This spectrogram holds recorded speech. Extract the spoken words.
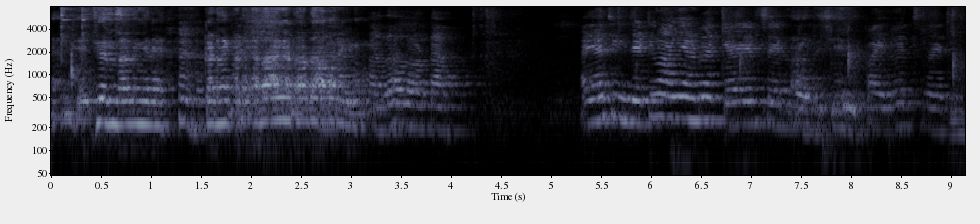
ഞാൻ വിചാരിച്ചു എന്താണ് ഇങ്ങനെ കടന്ന് പറയും. ഞാൻ ചീഞ്ചട്ടി വാങ്ങിയാണ് വെക്കാൻ വിചാരിച്ചായിരുന്നു അതിന് വെച്ചതായിരുന്നു.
